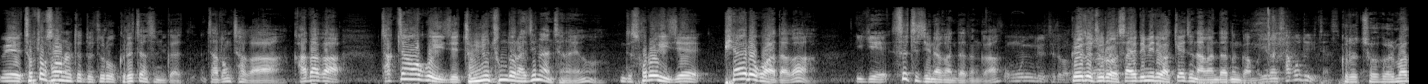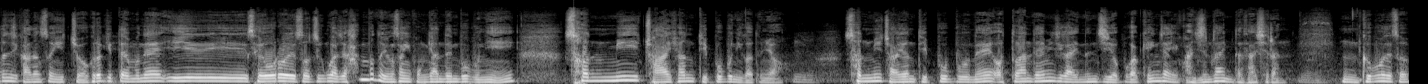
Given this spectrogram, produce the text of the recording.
왜 접촉 사고날 때도 주로 그렇지 않습니까? 자동차가 가다가 작정하고 이제 정면 충돌하지는 않잖아요. 근데 서로 이제 피하려고 하다가 이게 스쳐 지나간다든가. 그래서 주로 사이드미러가 깨져 나간다든가 뭐 이런 사고도 있지 않습니까? 그렇죠. 얼마든지 가능성이 있죠. 그렇기 때문에 이 세월호에서 지금까지 한 번도 영상이 공개 안 된 부분이 선미 좌현 뒷부분이거든요. 음. 선미 좌현 뒷부분에 어떠한 데미지가 있는지 여부가 굉장히 관심사입니다, 사실은. 음, 그 부분에서,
